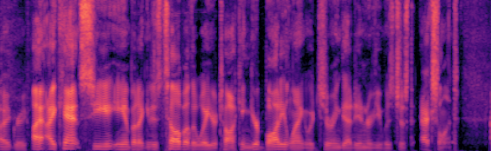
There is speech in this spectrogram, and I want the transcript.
I agree. I, I can't see you, Ian, but I can just tell by the way you're talking. Your body language during that interview was just excellent.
